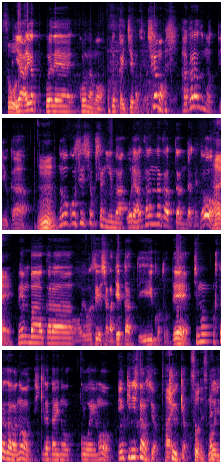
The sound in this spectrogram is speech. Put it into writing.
そういや、ありがとう。これでコロナもどっか行っちゃいますよ。しかも、図らずもっていうか、うん濃厚接触者には俺当たんなかったんだけど、はいメンバーから陽性者が出たっていうことで、下北沢の弾き語りの公演を延期にしたんですよ、はい急遽。そうですね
